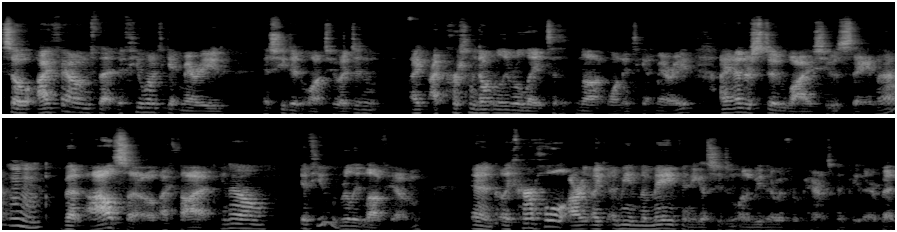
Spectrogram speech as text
So I found that if he wanted to get married and she didn't want to, I didn't. I, I personally don't really relate to not wanting to get married. I understood why she was saying that, mm-hmm. but also I thought, you know, if you really love him, and like her whole art, like I mean, the main thing I guess she didn't want to be there with her parents couldn't be there, but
